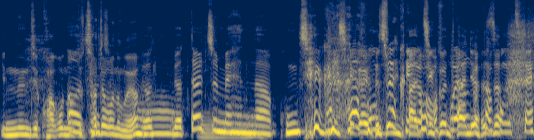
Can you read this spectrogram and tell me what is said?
있는지 과거 노트 어, 저- 찾아보는 거예요? 몇, 몇 달쯤에 했나 공책을 제가 요즘. 가지고 다녀서 공책.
